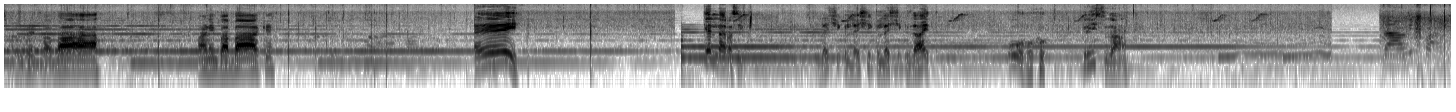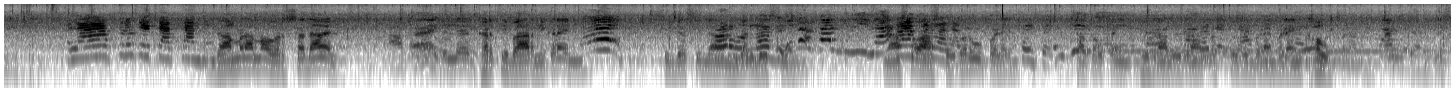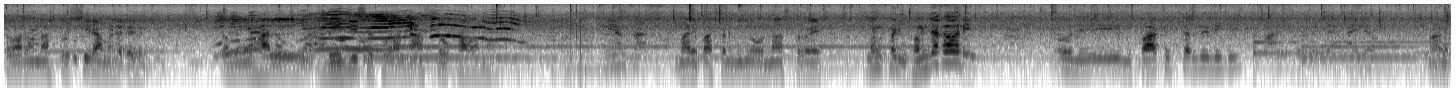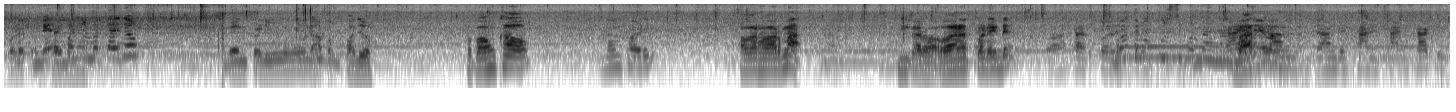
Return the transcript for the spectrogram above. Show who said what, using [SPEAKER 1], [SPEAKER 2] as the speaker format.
[SPEAKER 1] ચાલ રે બાબા પાણી બાબા કે એ કેટલા રસિક લસિક લસિક લસિક જાય ઓહો ત્રીસ જાણે
[SPEAKER 2] અલા આપણો કે તાતાનો
[SPEAKER 3] ગામડામાં વરસાદ આવે ને, એટલે ઘરથી બહાર નીકળાય ને સીધા સીધા અંદર બેસીને નાસ્તો આસ્તો કરવું પડે. કાં તો કંઈ ઢેબરા બેબરા કશું તો બનાવી બનાવીને ખાવું પડે. એટલે સવારનો નાસ્તો શિરામણ કર્યો તમે હાલ બીજી છે થોડા નાસ્તો ખાવાનો. મારી પાછળ બીજો નાસ્તો કરે. મગફળી ભમજા ખાવાની ઓલી પાક જ કરી દીધી હતી મારે પડે તો ખાઈ દઉં બેન પડ્યું ના પપ્પા જો. પપ્પા હું ખાઓ?
[SPEAKER 4] મગફળી.
[SPEAKER 3] સવાર સવારમાં શું કરવા વાર જ પડે ડે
